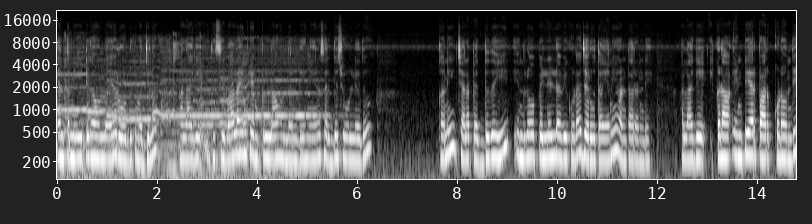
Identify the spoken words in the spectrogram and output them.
ఎంత నీట్గా ఉన్నాయో రోడ్డుకి మధ్యలో. అలాగే ఇది శివాలయం టెంపుల్లా ఉందండి. నేను సరిగ్గా చూడలేదు. కానీ చాలా పెద్దది. ఇందులో పెళ్ళిళ్ళు అవి కూడా జరుగుతాయని అంటారండి. అలాగే ఇక్కడ ఎన్టీఆర్ పార్క్ కూడా ఉంది.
